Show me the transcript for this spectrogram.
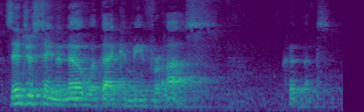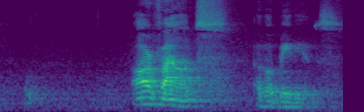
It's interesting to note what that can mean for us, couldn't it? Our violence of obedience.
